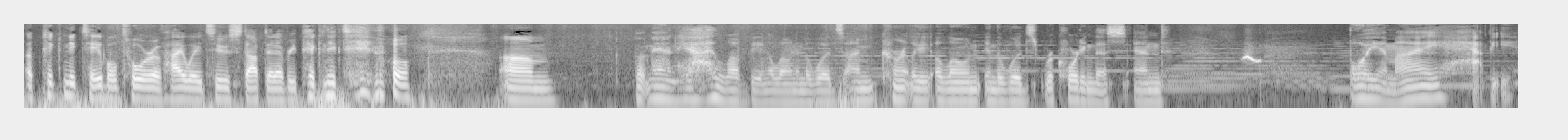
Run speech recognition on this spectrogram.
a picnic table tour of Highway 2, stopped at every picnic table. um, but man, yeah, I love being alone in the woods. I'm currently alone in the woods recording this, and whew, boy, am I happy.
